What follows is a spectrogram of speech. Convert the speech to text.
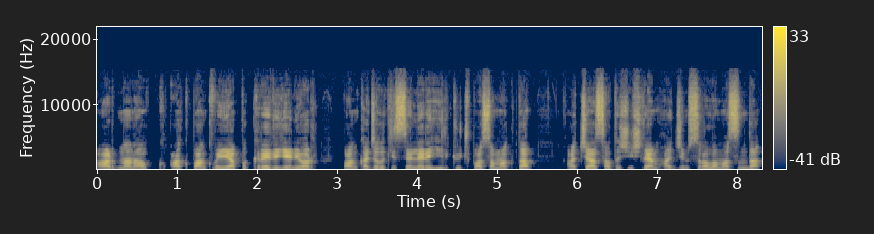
ardından Ak- Akbank ve Yapı Kredi geliyor. Bankacılık hisseleri ilk 3 basamakta açığa satış işlem hacim sıralamasında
